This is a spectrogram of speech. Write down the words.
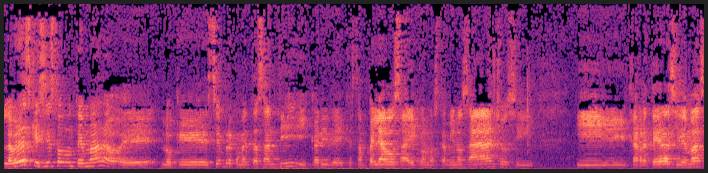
La verdad es que sí es todo un tema, eh, lo que siempre comenta Santi y Cari, de que están peleados ahí con los caminos anchos y, carreteras y demás.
